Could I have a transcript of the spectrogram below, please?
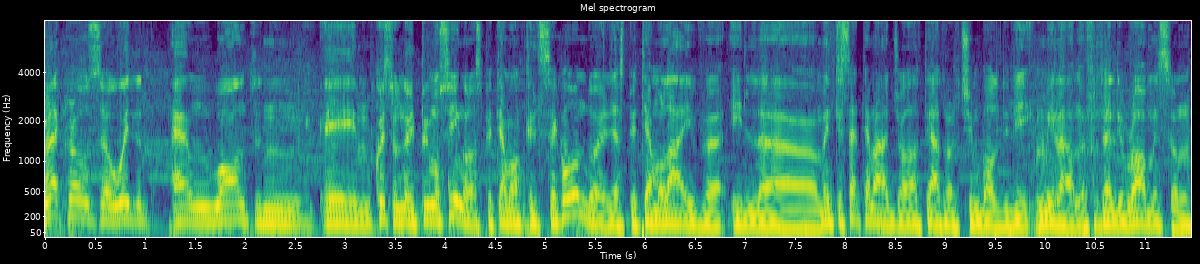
Black Rose Waited and Want, e questo è il primo singolo, aspettiamo anche il secondo e li aspettiamo live il 27 maggio al Teatro Arcimboldi di Milano. I fratelli Robinson,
